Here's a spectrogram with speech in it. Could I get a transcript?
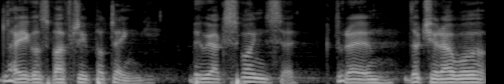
dla Jego zbawczej potęgi. Był jak słońce, które docierało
